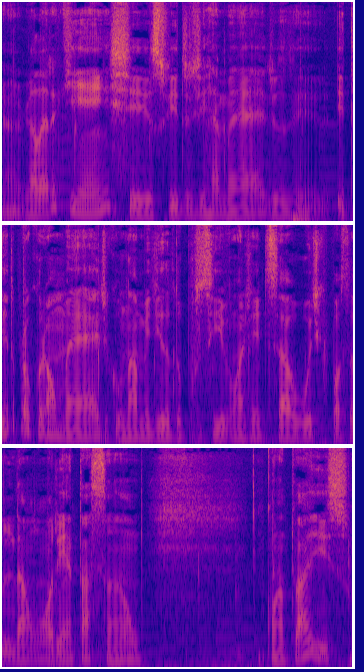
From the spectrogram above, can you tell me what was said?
A galera que enche os filhos de remédios e, e, tenta procurar um médico na medida do possível, um agente de saúde que possa lhe dar uma orientação quanto a isso.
